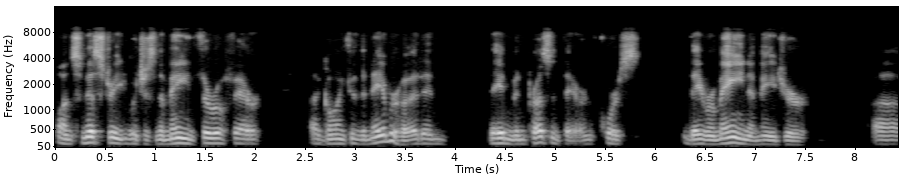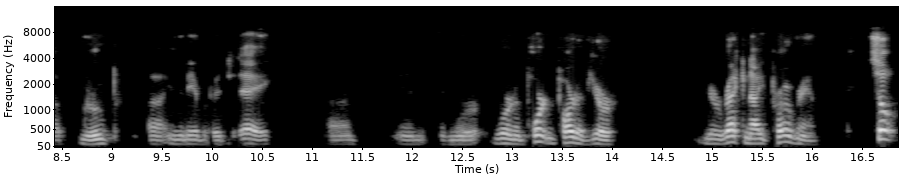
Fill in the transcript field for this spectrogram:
on Smith Street, which is the main thoroughfare uh, going through the neighborhood, and they hadn't been present there. And of course, they remain a major uh, group uh, in the neighborhood today, um, and, and were, were an important part of your your Rec Night program. So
